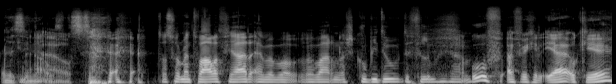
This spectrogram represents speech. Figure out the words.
Dat is niet Nou, Els. Het was voor mijn 12 jaar en we, we waren naar Scooby-Doo, de film, gegaan. Oef, even Ja, oké.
